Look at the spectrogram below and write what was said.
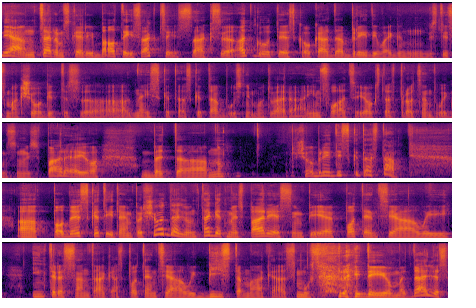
Jā, un cerams, ka arī Baltijas akcijas sāks uh, atgūties kaut kādā brīdī, vai gan visticamāk šogad tas uh, neizskatās, ka tā būs ņemot vērā inflāciju, augstās procentu likmes un visu pārējo. Bet uh, nu, šobrīd izskatās tā. Uh, Paldies skatītājiem par šo daļu, un tagad mēs pāriesim pie potenciāli interesantākās, potenciāli bīstamākās mūsu raidījuma daļas.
